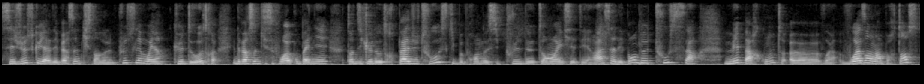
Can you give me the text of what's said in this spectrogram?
c'est juste qu'il y a des personnes qui s'en donnent plus les moyens que d'autres, il y a des personnes qui se font accompagner tandis que d'autres pas du tout, ce qui peut prendre aussi plus de temps, etc. Ça dépend de tout ça. Mais par contre, euh, voilà, vois-en l'importance.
